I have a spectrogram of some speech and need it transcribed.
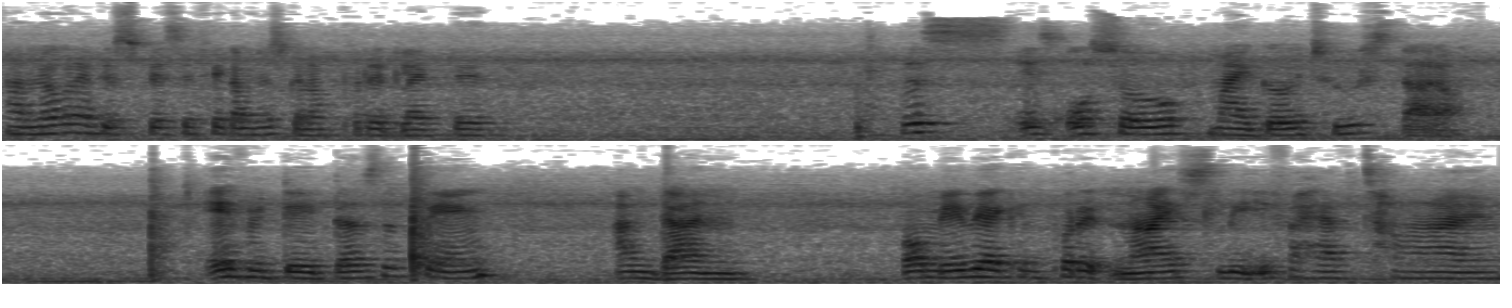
I'm not gonna be specific I'm just gonna put it like this this is also my go-to style. Every day does the thing I'm done. Or maybe I can put it nicely if I have time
